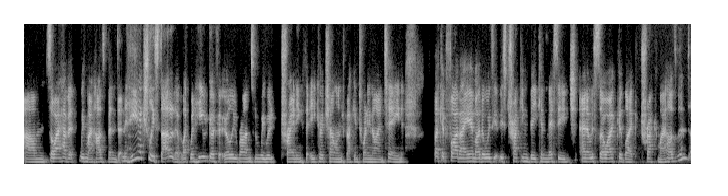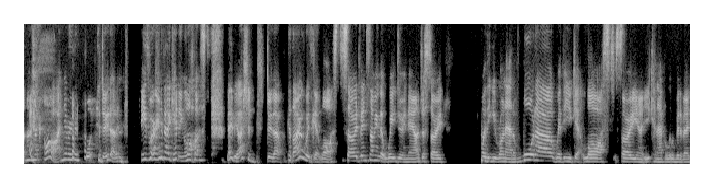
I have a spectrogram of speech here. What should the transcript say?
Um, so I have it with my husband, and he actually started it like when he would go for early runs when we were training for Eco Challenge back in 2019 like at 5 a.m., I'd always get this tracking beacon message, and it was so I could like track my husband. And I'm like, oh, I never even thought to do that. And he's worried about getting lost. Maybe I should do that because I always get lost. So it's been something that we do now, just so whether you run out of water, whether you get lost, so you know you can have a little bit of a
